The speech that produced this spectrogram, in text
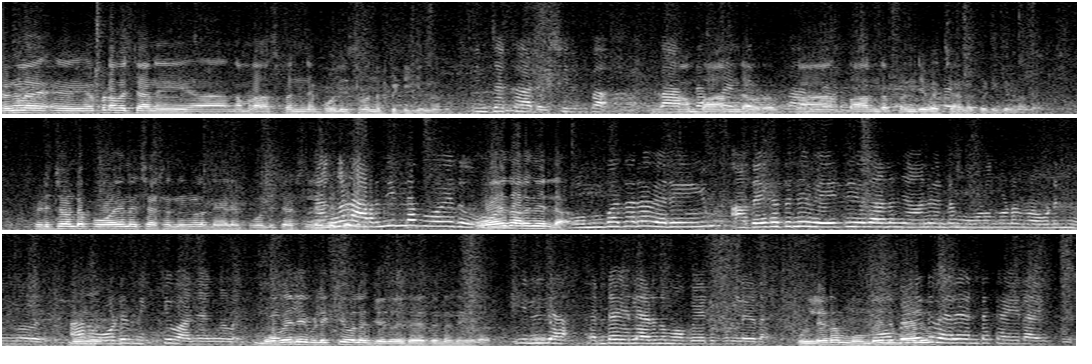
നിങ്ങൾ എവിടെ വെച്ചാണ് നമ്മുടെ ഹസ്ബൻഡിനെ പോലീസ് വന്ന് പിടിക്കുന്നത്? ഇഞ്ചക്കാട് ശില്പ ബാറിന്റെ ഫ്രണ്ട് വെച്ചാണ് പിടിക്കുന്നത്. പിടിച്ചോണ്ട് പോയതിനു ശേഷം നിങ്ങൾ നേരെ പോലീസ് സ്റ്റേഷനിലേക്ക് ഞങ്ങൾ അറിഞ്ഞില്ല പോയത്. പോയത് അറിഞ്ഞില്ല ഒമ്പതര വരെയും അദ്ദേഹത്തിനെ വെയിറ്റ് ചെയ്താണ് ഞാനും എന്റെ മോളും കൂടെ റോഡിൽ നിന്നത്. ആ റോഡിൽ നിൽക്കുവാ ഞങ്ങൾ. മൊബൈലിൽ വിളിക്കുകയും ചെയ്തു ഇദ്ദേഹത്തിന്റെ നിങ്ങൾ. ഇല്ല എന്റെ കയ്യിലായിരുന്നു മൊബൈൽ പുള്ളിയുടെ. പുള്ളിയുടെ മൊബൈൽ മൊബൈൽ വരെ എന്റെ കയ്യിലായി പോയി.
